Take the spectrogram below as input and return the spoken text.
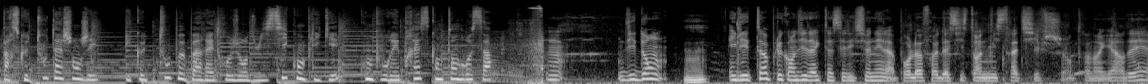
parce que tout a changé et que tout peut paraître aujourd'hui si compliqué qu'on pourrait presque entendre ça. Mm. Dis donc, Mhm. il est top le candidat que t'as sélectionné là pour l'offre d'assistant administratif. Je suis en train de regarder.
